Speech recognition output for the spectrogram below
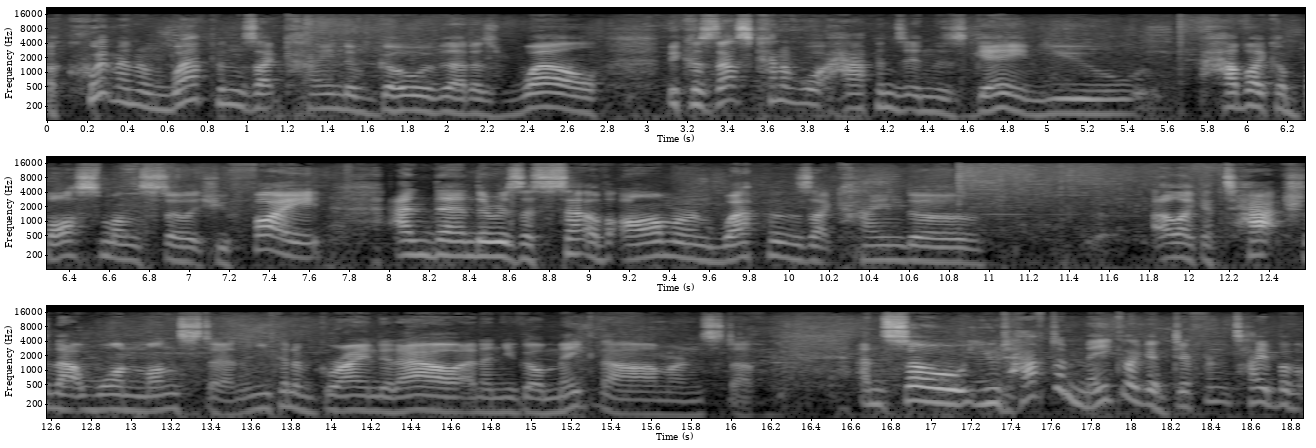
equipment and weapons that kind of go with that as well, because that's kind of what happens in this game. You have, like, a boss monster that you fight, and then there is a set of armor and weapons that kind of Uh, like, attached to that one monster, and then you kind of grind it out, and then you go make the armor and stuff. And so you'd have to make like a different type of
